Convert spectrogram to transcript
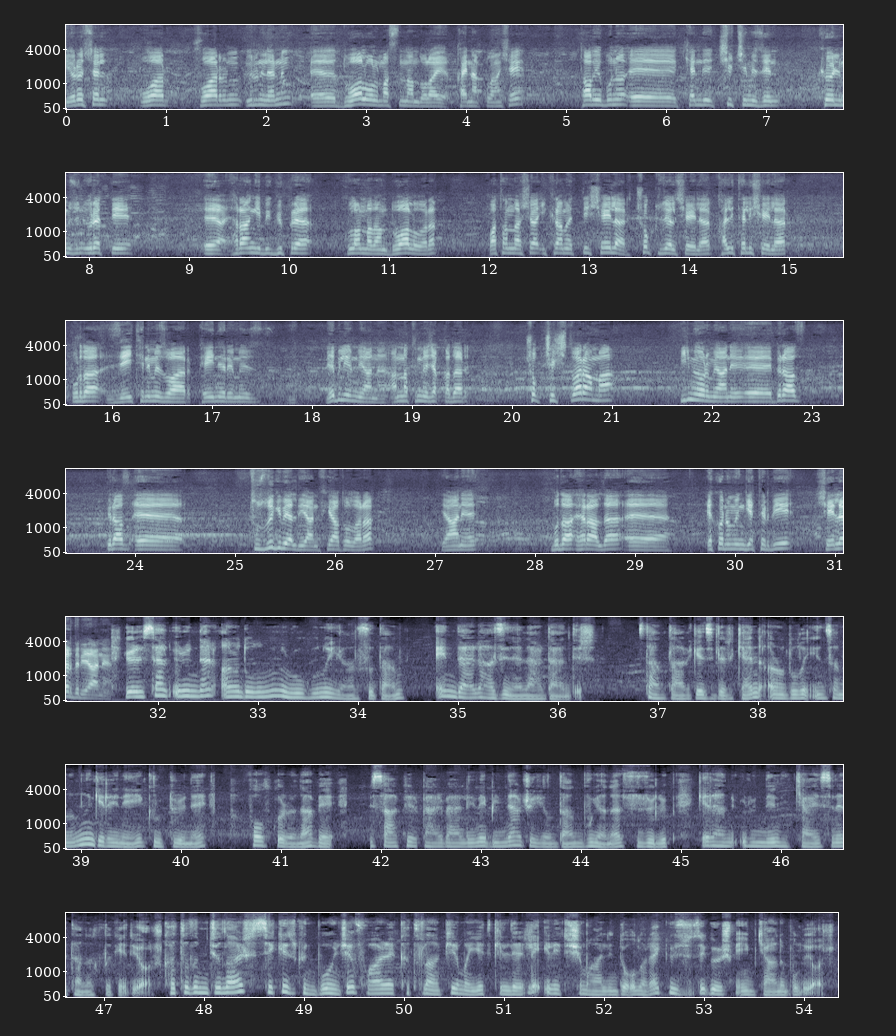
Yöresel fuar, fuarın ürünlerinin e, doğal olmasından dolayı kaynaklanan şey. Tabii bunu e, kendi çiftçimizin, köylümüzün ürettiği e, herhangi bir gübre kullanmadan doğal olarak vatandaşa ikram ettiği şeyler, çok güzel şeyler, kaliteli şeyler. Burada zeytinimiz var, peynirimiz, ne bileyim yani anlatılmayacak kadar çok çeşit var ama bilmiyorum yani e, biraz biraz e, tuzlu gibi geldi yani fiyat olarak. Yani bu da herhalde e, ekonominin getirdiği şeylerdir yani. Yöresel ürünler Anadolu'nun ruhunu yansıtan en değerli hazinelerdendir. Standlar gezilirken Anadolu insanının geleneği, kültürüne, folkloruna ve misafirperverliğine binlerce yıldan bu yana süzülüp gelen ürünlerin hikayesine tanıklık ediyor. Katılımcılar 8 gün boyunca fuara katılan firma yetkilileriyle iletişim halinde olarak yüz yüze görüşme imkanı buluyor.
